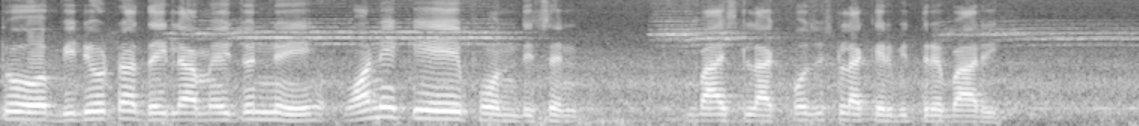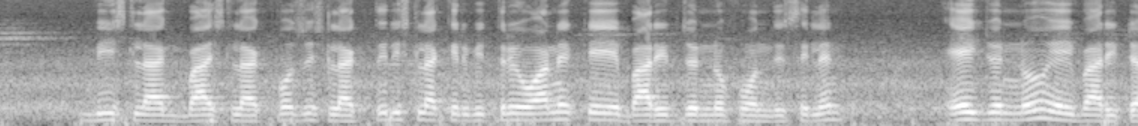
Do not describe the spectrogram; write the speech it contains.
তো ভিডিওটা দিলাম এই জন্যই অনেকে ফোন দিছেন। বাইশ লাখ, পঁচিশ লাখের ভিতরে বাড়ি। বিশ লাখ, বাইশ লাখ, পঁচিশ লাখ, তিরিশ লাখের ভিতরে অনেকে বাড়ির জন্য ফোন দিছিলেন। এই জন্য এই বাড়িটা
